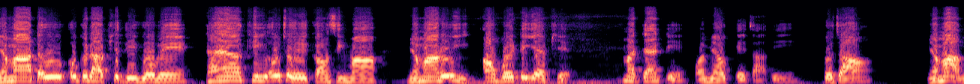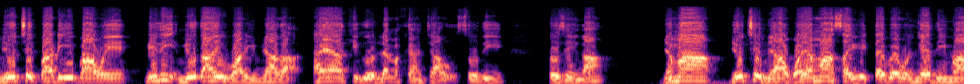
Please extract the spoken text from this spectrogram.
ြန်မာတအုပ်ဥက္ကဋ္ဌဖြစ်သည်ကိုပင်ဒိုင်ယာခီအုပ်ချုပ်ရေးကောင်စီမှမြန်မာတို့၏အောင်ပွဲတစ်ရက်ဖြင့်မှတ်တမ်းတင်ဝမ်းမြောက်ခဲ့ကြသည်ထို့ကြောင့်မြန်မာမျိုးချစ်ပါတီအပါအဝင်မိသည့်အမျိုးသားရေးဝါဒီများကဒိုင်ယာခီကိုလက်မခံကြဟုဆိုသည်ထိုစဉ်ကမြန်မာမျိုးချစ်များဝါယမဆိုင်၍တိုက်ပွဲဝင်ခဲ့သည်မှာ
